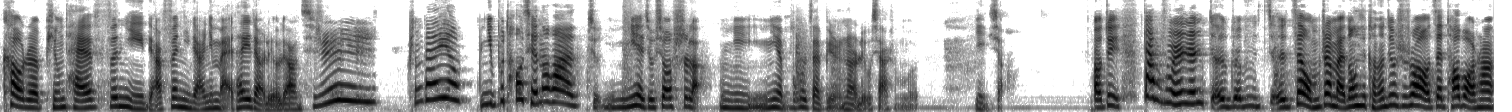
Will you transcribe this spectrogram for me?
靠着平台分你一点儿，分你一点儿，你买它一点儿流量，其实平台要你不掏钱的话，就你也就消失了，你你也不会在别人那儿留下什么印象。哦，对，大部分人人呃呃在我们这儿买东西，可能就是说我在淘宝上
